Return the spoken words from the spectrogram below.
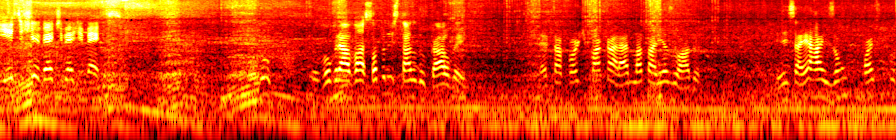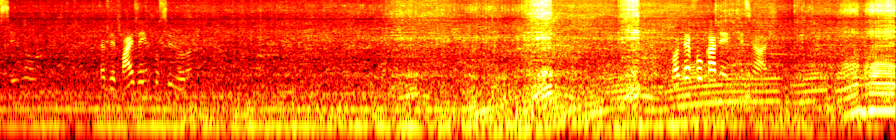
E esse Chevette Mad Max? Eu vou gravar só pelo estado do carro, velho. Deve tá forte pra caralho, lataria zoada. Esse aí é raizão mais impossível. Quer dizer, mais é impossível, né? Vou até focar nele, nesse racho.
